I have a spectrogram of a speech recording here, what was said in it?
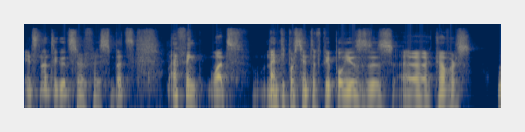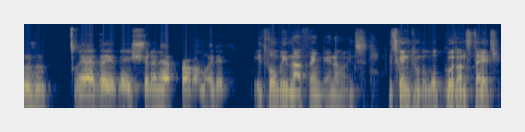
It's not a good surface, but I think what ninety percent of people uses uh, covers. Mm-hmm. Yeah, they they shouldn't have problem with it. It will be nothing, you know. It's it's going to look good on stage,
